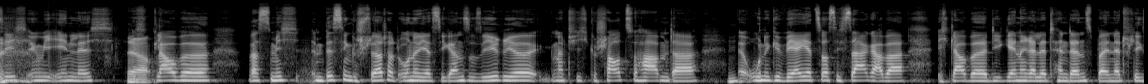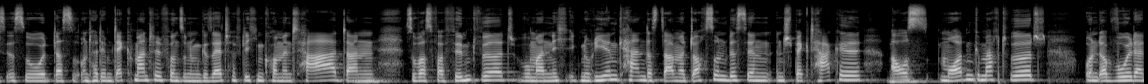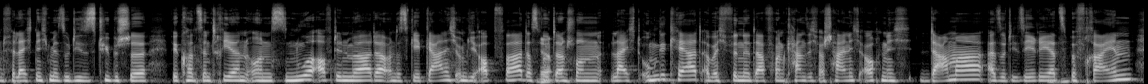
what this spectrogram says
Sehe ich irgendwie ähnlich. Ja. Ich glaube, was mich ein bisschen gestört hat, ohne jetzt die ganze Serie natürlich geschaut zu haben, da hm? äh, ohne Gewehr jetzt, was ich sage, aber ich glaube, die generelle Tendenz bei Netflix ist so, dass unter dem Deckmantel von so einem gesellschaftlichen Kommentar dann mhm. sowas verfilmt wird, wo man nicht ignorieren kann, dass damit doch so ein bisschen ein Spektakel mhm. aus Morden gemacht wird und obwohl dann vielleicht nicht mehr so dieses typische, wir konzentrieren uns nur auf den Mörder und es geht gar nicht um die Opfer, das wird ja. dann schon leicht umgekehrt. Aber ich finde, davon kann sich wahrscheinlich auch nicht Dama, also die Serie jetzt mhm. befreien,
